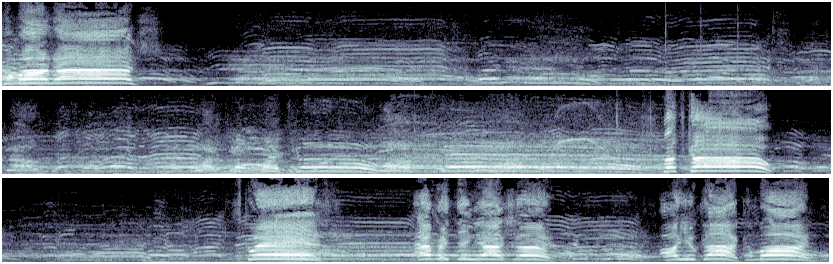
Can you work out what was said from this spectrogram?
Come on, Ash! Let's go! Let's go! Squeeze! Everything, Asher! All you got, come on!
